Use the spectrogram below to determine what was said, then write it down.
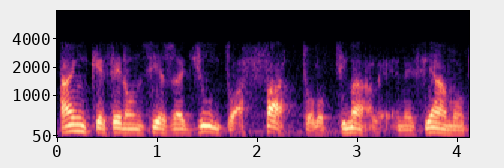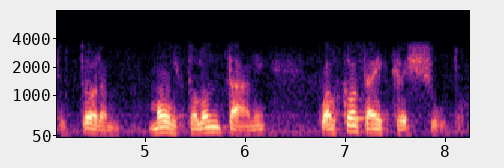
anche se non si è raggiunto affatto l'ottimale ne siamo tuttora molto lontani, qualcosa è cresciuto.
